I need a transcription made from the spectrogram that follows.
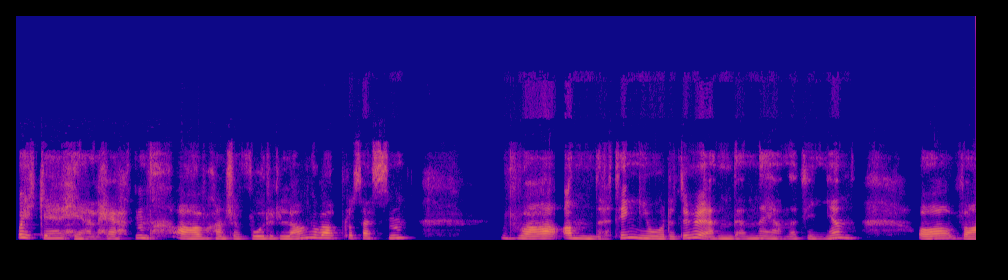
Og ikke helheten av kanskje hvor lang var prosessen, hva andre ting gjorde du enn den ene tingen, og hva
